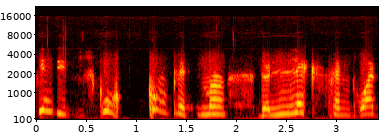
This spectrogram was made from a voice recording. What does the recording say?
tient des discours complètement de l'extrême droite,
